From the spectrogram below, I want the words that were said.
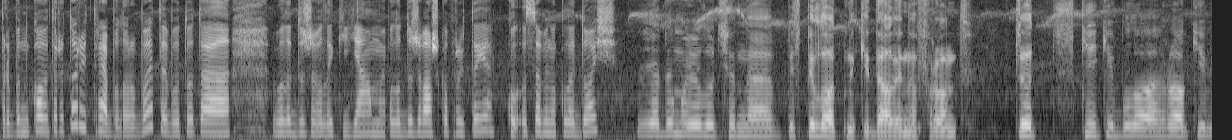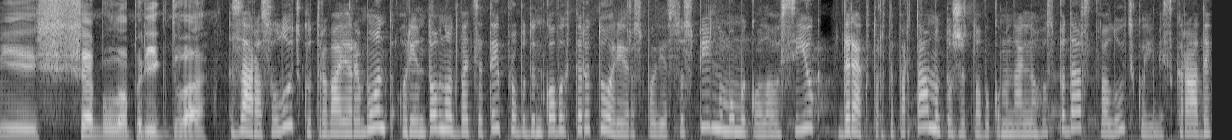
Прибудинкову територію треба було робити, бо тут були дуже великі ями. Було дуже важко пройти, особливо коли дощ. Я думаю, лучше на безпілотники дали на фронт. Тут скільки було років і ще було б рік-два. Зараз у Луцьку триває ремонт орієнтовно 20 пробудинкових територій, розповів Суспільному Микола Осіюк, директор департаменту житлово-комунального господарства Луцької міськради.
